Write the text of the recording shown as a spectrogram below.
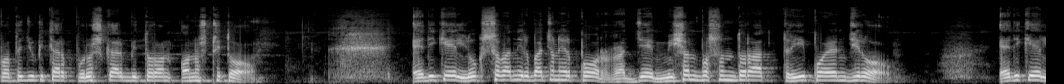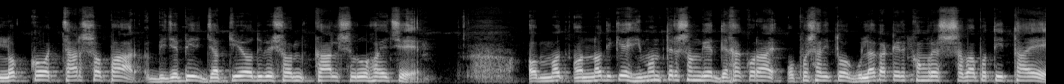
প্রতিযোগিতার পুরস্কার বিতরণ অনুষ্ঠিত। এদিকে লোকসভা নির্বাচনের পর রাজ্যে mission Vasundhara three point zero এদিকে লক্ষ্য চারশো পার বিজেপির জাতীয় অধিবেশন কাল শুরু হয়েছে। অন্যদিকে হিমন্তের সঙ্গে দেখা করায় অপসারিত গোলাঘাটের কংগ্রেস সভাপতি থায়ে।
